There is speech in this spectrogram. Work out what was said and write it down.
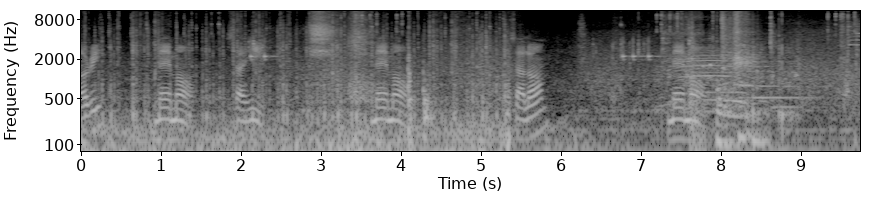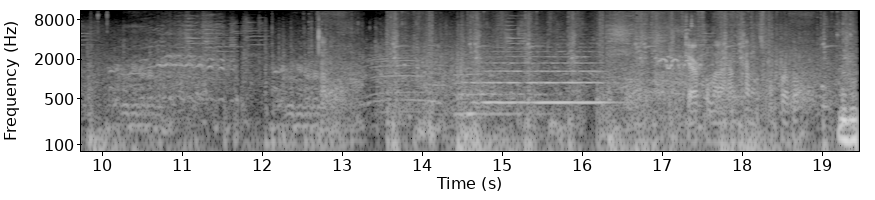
Ari. Memo. Sahih. Memo. Salam معمار Careful, uh, hand cannons from purple. hmm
